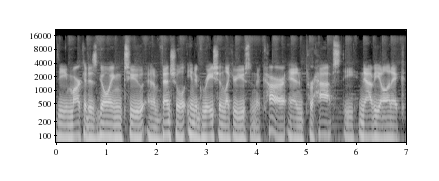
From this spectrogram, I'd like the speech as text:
the market is going to an eventual integration like you're used in the car, and perhaps the Navionic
